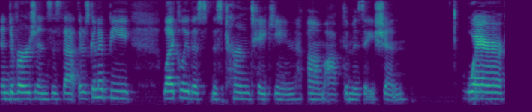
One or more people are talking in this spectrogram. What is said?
and diversions is that there's going to be likely this this turn taking um, optimization where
